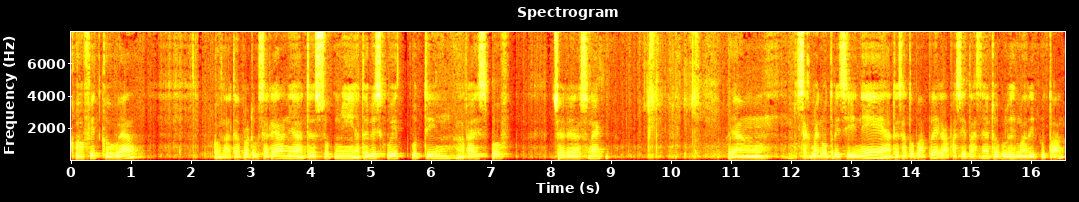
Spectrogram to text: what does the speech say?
Covid, Gowel, ada produk serealnya, ada sup mie, ada biskuit, puding, rice puff, cereal snack. Yang segmen nutrisi ini ada satu pabrik kapasitasnya 25.000 ton.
